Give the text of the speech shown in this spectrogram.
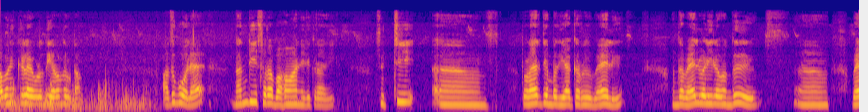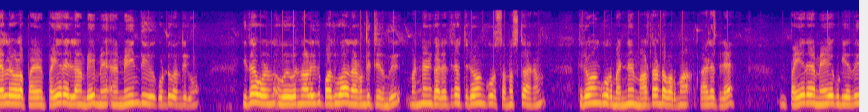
அவனுக்கு கீழே விழுந்து இறந்து விட்டான். அதுபோல் நந்தீஸ்வர பகவான் இருக்கிறார். சுற்றி தொள்ளாயிரத்தி ஐம்பது ஏக்கர் வயல் அந்த வயல்வெளியில் வந்து வயலோட ப பயிர் எல்லாமே போய் மே மேய்ந்து கொண்டு வந்துடும் இதை ஒரு ஒரு நாள் இது பதுவாக நடந்துட்டு இருந்து மன்னன் காலத்தில் திருவாங்கூர் சமஸ்காரம் திருவாங்கூர் மன்னன் மார்த்தாண்டவர்மா காலத்தில் பயிரை மேயக்கூடியது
